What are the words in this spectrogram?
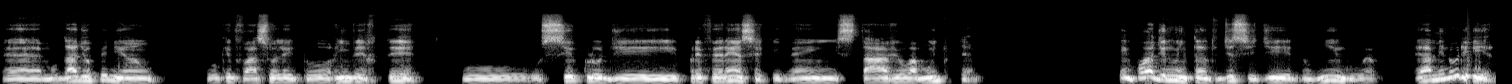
é, mudar de opinião, ou que faça o eleitor inverter o, o ciclo de preferência que vem estável há muito tempo. Quem pode, no entanto, decidir domingo é, é a minoria,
